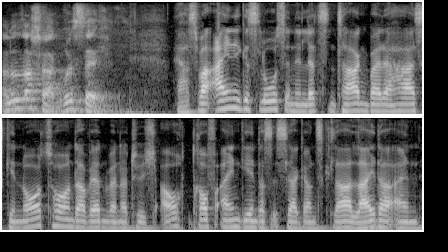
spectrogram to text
Hallo Sascha, grüß dich. Ja, es war einiges los in den letzten Tagen bei der HSG Nordhorn. Da werden wir natürlich auch drauf eingehen. Das ist ja ganz klar leider ein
